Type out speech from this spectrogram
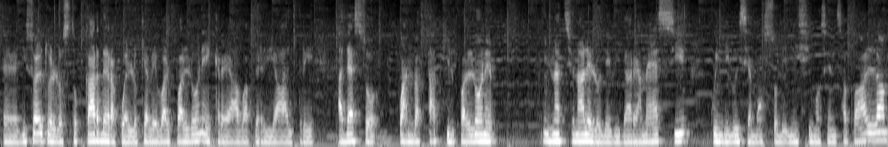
eh, di solito lo Stoccarda era quello che aveva il pallone e creava per gli altri adesso quando attacchi il pallone in nazionale lo devi dare a Messi quindi lui si è mosso benissimo senza palla,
